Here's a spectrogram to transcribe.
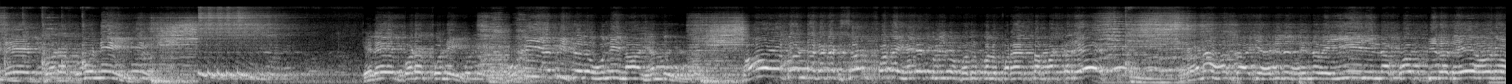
ಎಲೆ ಬಡಕುಣಿ ಎಲೆ ಬಡಕುಣಿ ಹುಲಿ ಎಬ್ಬಿಸಲು ಹುಲಿ ನಾ ಎಂದು ಕಾಯಗೊಂಡ ಘಟಕ ಸರ್ಪದ ಹೆಡೆ ತುಳಿದು ಬದುಕಲು ಪ್ರಯತ್ನ ಪಟ್ಟರೆ ರಣಹದ್ದಾಗಿ ಹರಿದು ತಿನ್ನುವೆ ಈ ನಿನ್ನ ಕೊಪ್ಪಿದ ದೇಹವನ್ನು.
